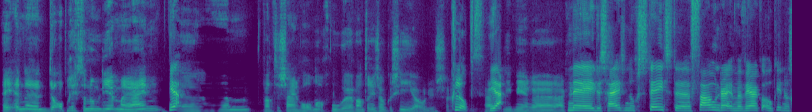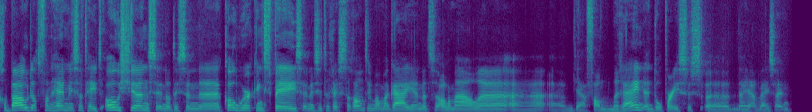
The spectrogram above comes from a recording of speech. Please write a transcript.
Hey, en uh, de oprichter noemde je Marijn. Ja. Uh, um, wat is zijn rol nog? Hoe, uh, want er is ook een CEO, dus Klopt. hij Ja. is niet meer. Nee, dus hij is nog steeds de founder. En we werken ook in een gebouw dat van hem is. Dat heet Oceans. En dat is een coworking space. En er zit een restaurant in Mamagaia. En dat is allemaal uh, ja, van Marijn. En Dopper is dus, nou ja, wij zijn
